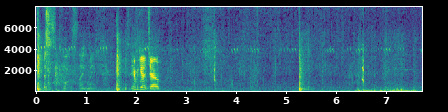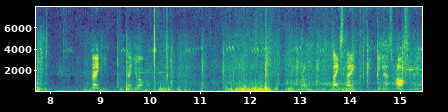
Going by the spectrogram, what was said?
this is the coolest thing, man. Here we go, Joe. Thank you. Thank you all. Thank you, brother. Thanks, Nate. You guys are awesome, man.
